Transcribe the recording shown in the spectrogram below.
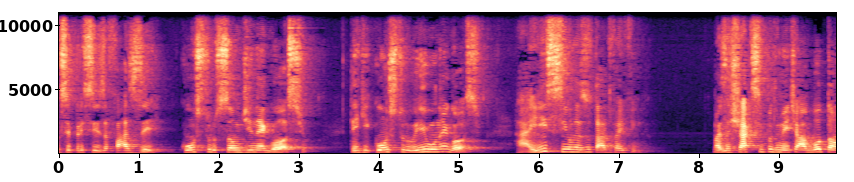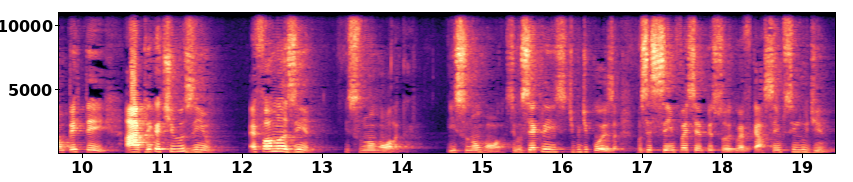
você precisa fazer construção de negócio. Tem que construir um negócio. Aí sim o resultado vai vir. Mas achar que simplesmente, ah, botão, apertei, ah, aplicativozinho, é formulazinha. Isso não rola, cara. Isso não rola. Se você acredita nesse tipo de coisa, você sempre vai ser a pessoa que vai ficar sempre se iludindo.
